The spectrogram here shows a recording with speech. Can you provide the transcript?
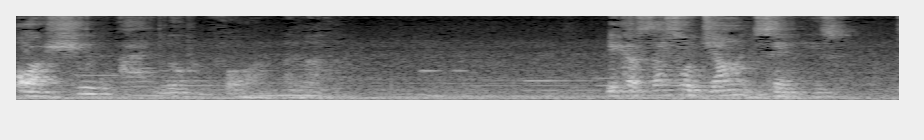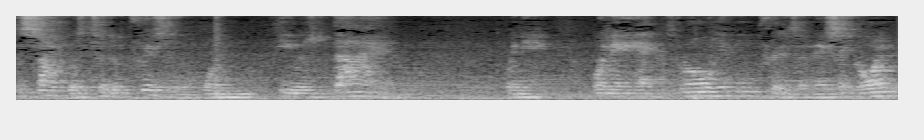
Or should I look for another? Because that's what John sent his disciples to the prison when he was dying. When he when they had thrown him in prison, they said, Go and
